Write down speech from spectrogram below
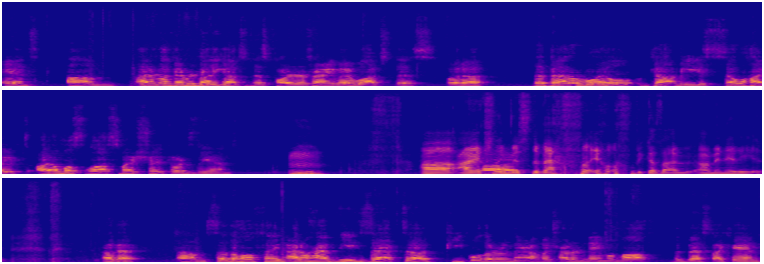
And um, I don't know if everybody got to this part or if anybody watched this, but uh, the battle royal got me so hyped, I almost lost my shit towards the end. Mm. Uh, I actually Uh, missed the battle royal because I'm I'm an idiot. Okay. Um, so the whole thing, I don't have the exact uh, people that are in there. I'm gonna try to name them off the best I can.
